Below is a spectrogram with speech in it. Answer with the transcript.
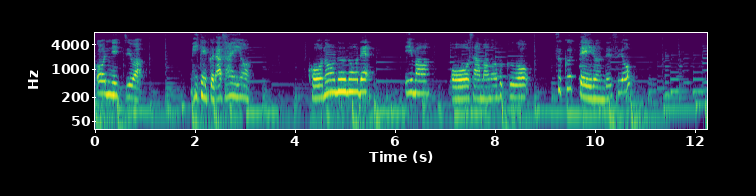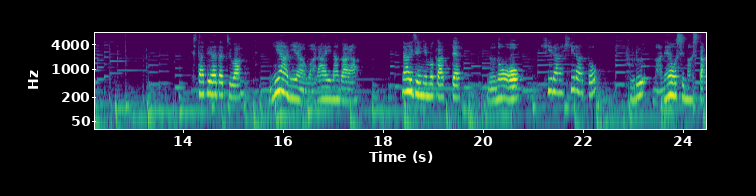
こんにちは。見てくださいよ。この布で今王様の服を作っているんですよ。仕立て屋たちはニヤニヤ笑いながら大臣に向かって布をひらひらと振る真似をしました。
